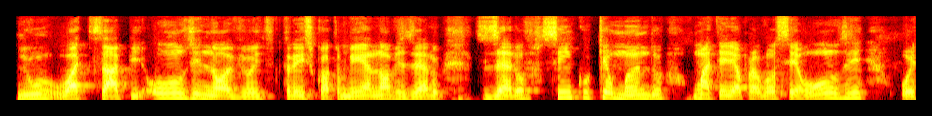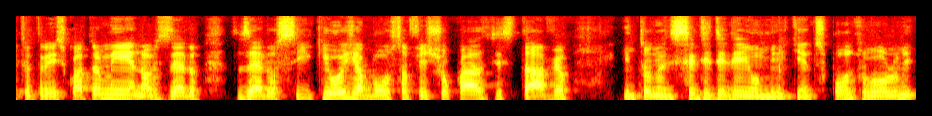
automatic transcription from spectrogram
no WhatsApp 11 983469005 que eu mando o material para você. 11 83469005. E hoje a bolsa fechou quase estável, em torno de 181.500 pontos, volume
